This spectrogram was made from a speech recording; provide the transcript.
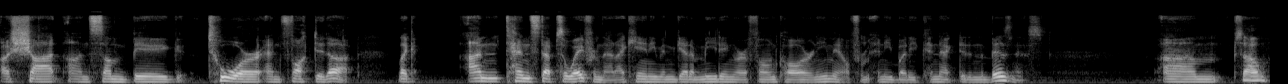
a shot on some big tour and fucked it up. Like I'm 10 steps away from that. I can't even get a meeting or a phone call or an email from anybody connected in the business. Um, so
